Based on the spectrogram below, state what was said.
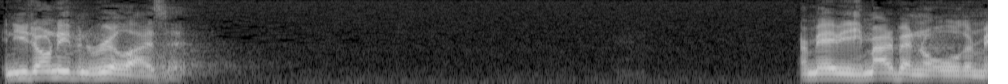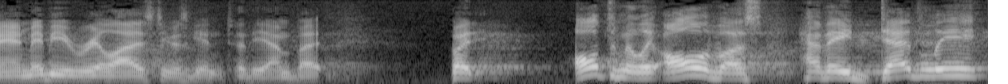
and you don't even realize it. Or maybe he might have been an older man. Maybe he realized he was getting to the end. But, but ultimately, all of us have a deadly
